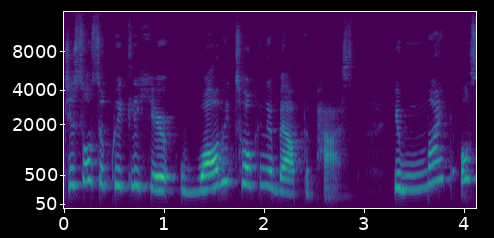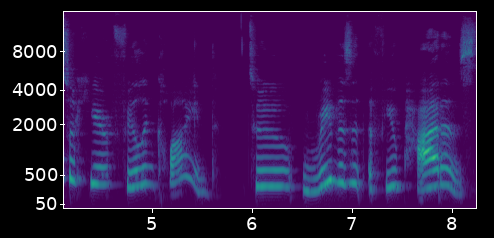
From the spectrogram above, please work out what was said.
just also quickly here, while we're talking about the past, you might also here feel inclined to revisit a few patterns.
